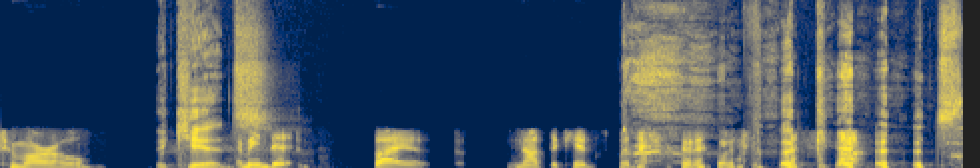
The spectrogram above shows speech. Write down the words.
tomorrow. The kids. I mean, the, by not the kids, but The kids.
